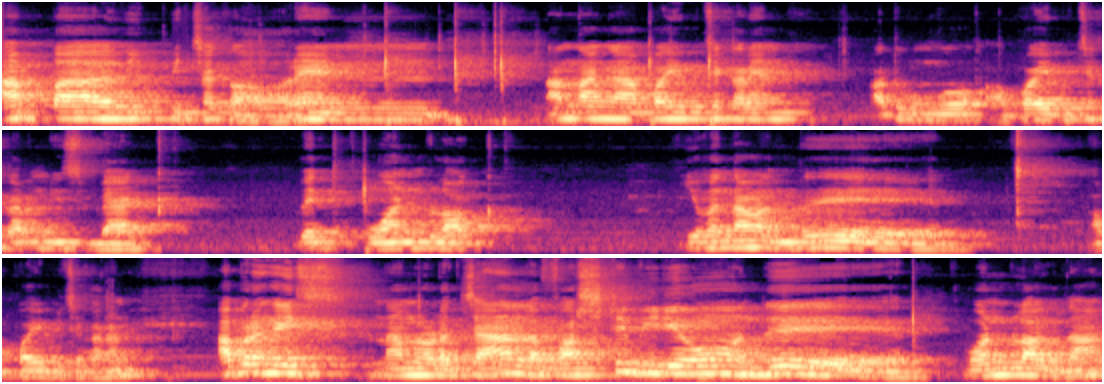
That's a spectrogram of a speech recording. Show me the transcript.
அப்பாவி பிச்சைக்காரன். நான் தாங்க அப்பாவி பிச்சைக்காரன். பார்த்துக்கோங்க அப்பாவி பிச்சைக்காரன் is back with one block இவன் தான் வந்து அப்பாவி பிச்சைக்காரன். அப்புறம் கைஸ் நம்மளோட சேனலில் ஃபஸ்ட்டு வீடியோவும் வந்து ஒன் பிளாக் தான்.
